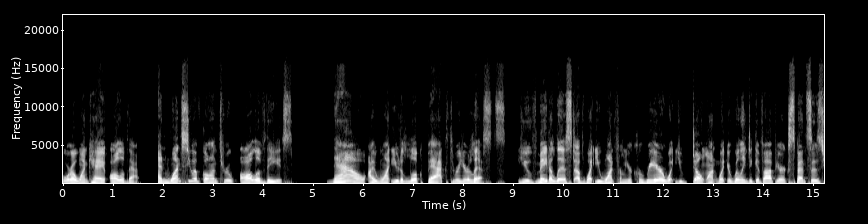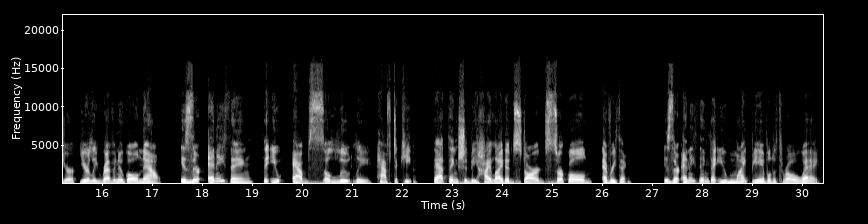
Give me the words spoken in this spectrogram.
401k, all of that. And once you have gone through all of these, now I want you to look back through your lists. You've made a list of what you want from your career, what you don't want, what you're willing to give up, your expenses, your yearly revenue goal. Now, is there anything that you absolutely have to keep? That thing should be highlighted, starred, circled, everything. Is there anything that you might be able to throw away?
